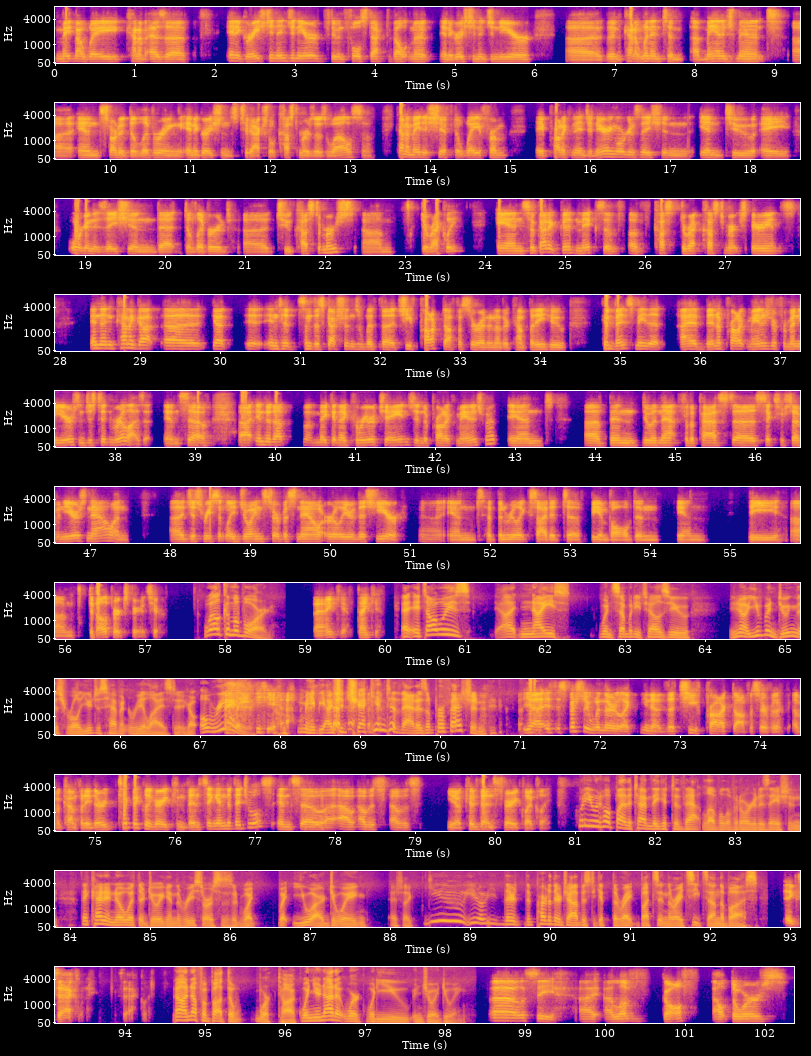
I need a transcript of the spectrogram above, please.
made my way kind of as a integration engineer, doing full stack development, integration engineer, uh, then kind of went into uh, management uh, and started delivering integrations to actual customers as well. So kind of made a shift away from a product and engineering organization into a organization that delivered uh, to customers um, directly. And so got a good mix of, of direct customer experience and then kind of got uh, got into some discussions with the chief product officer at another company who convinced me that I had been a product manager for many years and just didn't realize it. And so uh, ended up making a career change into product management. And I've been doing that for the past uh, six or seven years now. And uh, just recently joined ServiceNow earlier this year uh, and have been really excited to be involved in, in the um, developer experience here. Welcome aboard. Thank you. Thank you. Uh, it's always uh, nice when somebody tells you, you know, you've been doing this role, you just haven't realized it. You go, oh, really? yeah. Maybe I should check into that as a profession. Yeah, especially when they're like, you know, the chief product officer of a, of a company. They're typically very convincing individuals, and so uh, I, I was, I was, you know, convinced very quickly. Well, you would hope by the time they get to that level of an organization, they kind of know what they're doing and the resources and what what you are doing. It's like you, you know, they're the part of their job is to get the right butts in the right seats on the bus. Exactly exactly. Now, enough about the work talk. When you're not at work, what do you enjoy doing? Uh, let's see. I, I love golf, outdoors,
